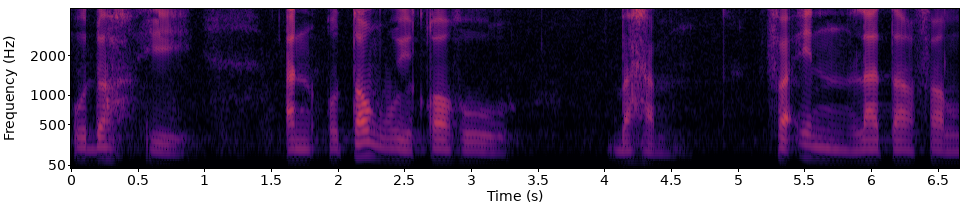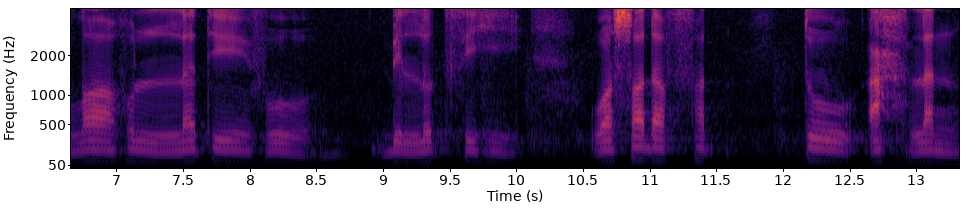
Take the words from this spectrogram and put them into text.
udahi أن أطوقه بهم فإن لطف الله اللطيف بلطفه وصدفت أهلا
